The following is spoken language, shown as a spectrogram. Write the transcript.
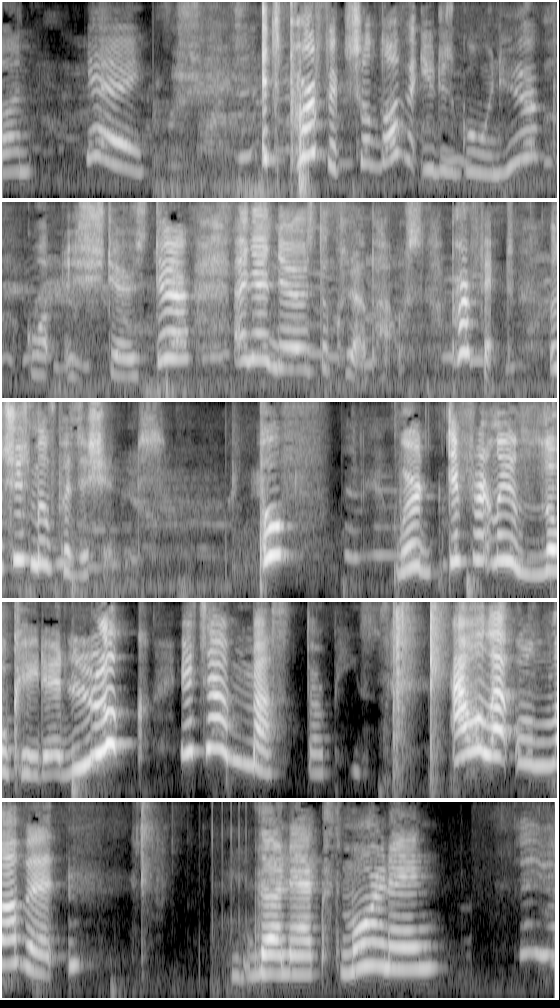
done. Yay! It's perfect. She'll love it. You just go in here, go up the stairs there, and then there's the clubhouse. Perfect. Let's just move positions. Poof! We're differently located. Look! It's a masterpiece. Owlette will love it. The next morning.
